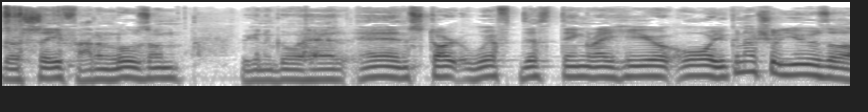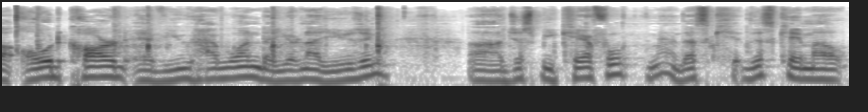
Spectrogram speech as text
they're safe, I don't lose them. We're gonna go ahead and start with this thing right here, or you can actually use an old card if you have one that you're not using. Uh, just be careful. Man, that's this came out.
